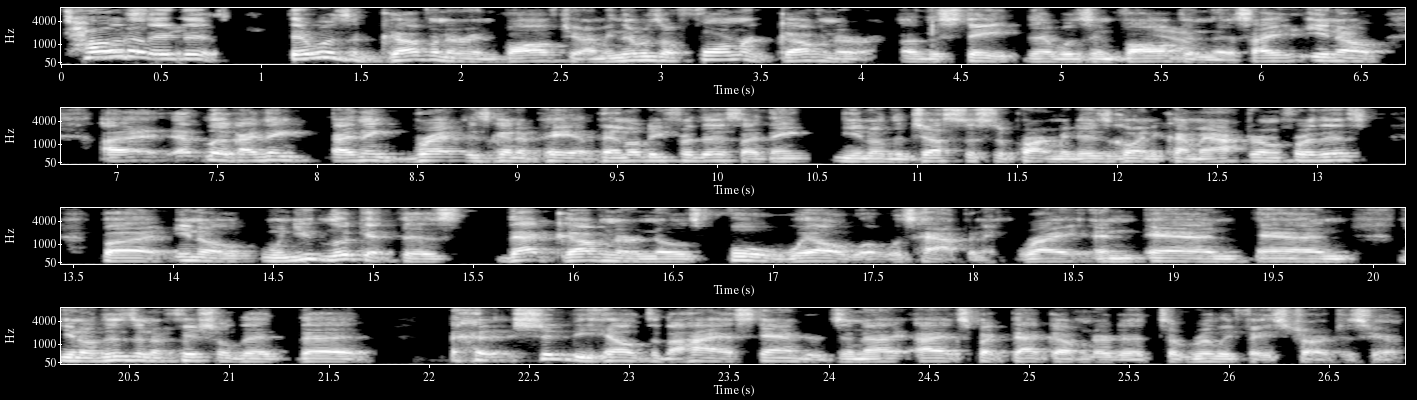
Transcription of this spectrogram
Totally. this there was a governor involved here. I mean, there was a former governor of the state that was involved yeah. in this. I, you know, I, look, I think I think Brett is going to pay a penalty for this. I think you know the Justice Department is going to come after him for this. But you know, when you look at this, that governor knows full well what was happening, right? And and and you know, this is an official that that should be held to the highest standards, and I, I expect that governor to to really face charges here.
